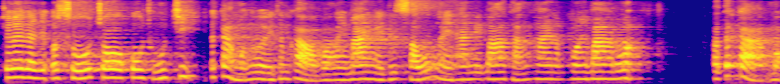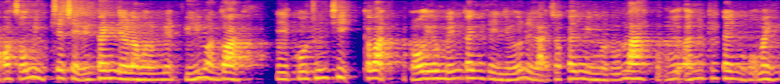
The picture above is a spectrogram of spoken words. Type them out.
cho đây là những con số cho cô chú chị, tất cả mọi người tham khảo vào ngày mai, ngày thứ sáu, ngày 23 tháng 2 năm 2023 đúng không ạ? Và tất cả mọi con số mình chia sẻ trên kênh đều là miễn phí hoàn toàn. Thì cô chú chị, các bạn có yêu mến kênh thì nhớ để lại cho kênh mình một nút like cũng như ấn cái kênh của mình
